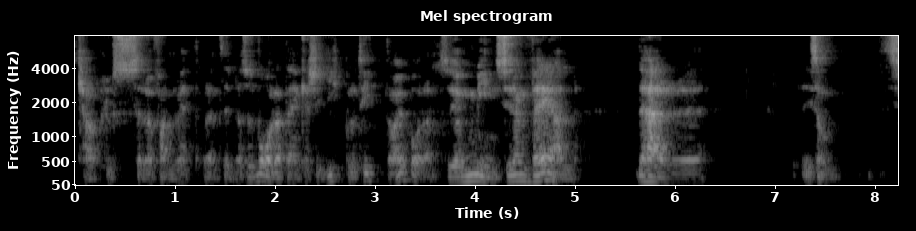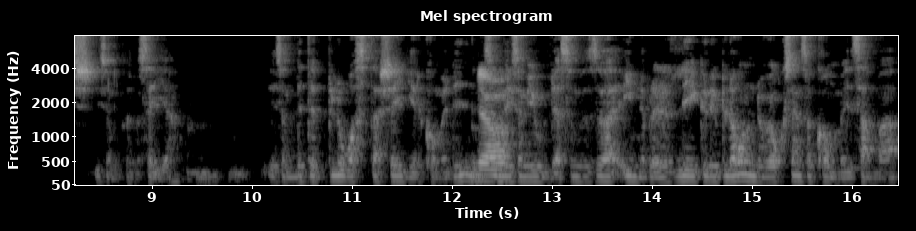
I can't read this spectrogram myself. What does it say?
Kanal Plus eller vad fan det hette på den tiden så var det att den kanske gick och då tittade man ju på den så jag minns ju den väl det här eh, liksom, liksom vad ska man säga liksom lite blåsta tjejer-komedin Ja. som liksom gjordes som så här inne på det. Legally Blonde var också en som kom i samma,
